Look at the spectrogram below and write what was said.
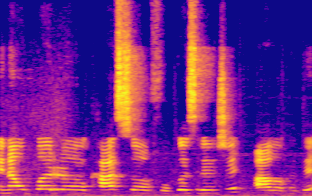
એના ઉપર ખાસ ફોકસ રહેશે આ વખતે.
